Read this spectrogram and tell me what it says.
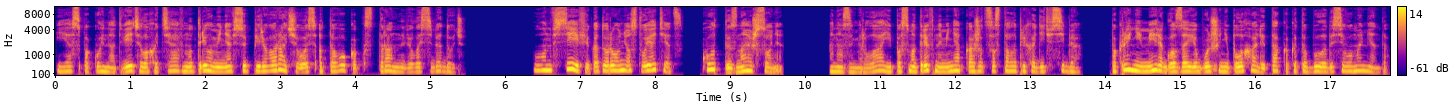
Я спокойно ответила, хотя внутри у меня все переворачивалось от того, как странно вела себя дочь. «Он в сейфе, который унес твой отец. Кот, ты знаешь, Соня». Она замерла и, посмотрев на меня, кажется, стала приходить в себя. По крайней мере, глаза ее больше не полыхали так, как это было до сего момента.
